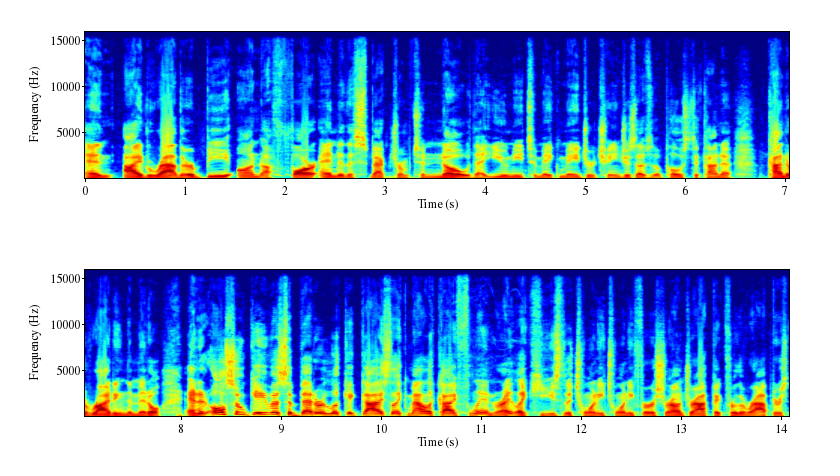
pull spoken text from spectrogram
And I'd rather be on a far end of the spectrum to know that you need to make major changes as opposed to kind of kind of riding the middle. And it also gave us a better look at guys like Malachi Flynn, right? Like he's the 2020 first round draft pick for the Raptors.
